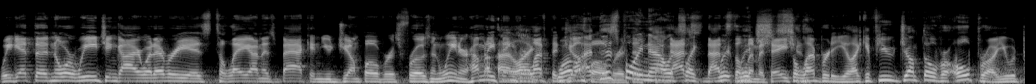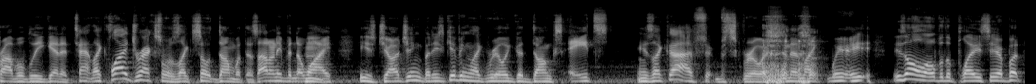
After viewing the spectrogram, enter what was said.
We get the Norwegian guy or whatever he is to lay on his back, and you jump over his frozen wiener. How many things like- are left to well, jump at over? this point now, it's that's, like that's whi- the which limitation. Celebrity, like if you jumped over Oprah, you would probably get a ten. Like Clyde Drexler was like so done with this. I don't even know Hmm. why he's judging, but he's giving like really good dunks, eights. And he's like, ah, sh- screw it. And then like we he's all over the place here. But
